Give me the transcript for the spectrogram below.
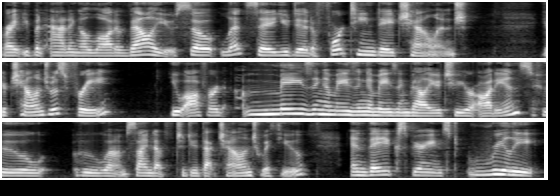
right? You've been adding a lot of value. So let's say you did a 14 day challenge. Your challenge was free. You offered amazing, amazing, amazing value to your audience who who um, signed up to do that challenge with you, and they experienced really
